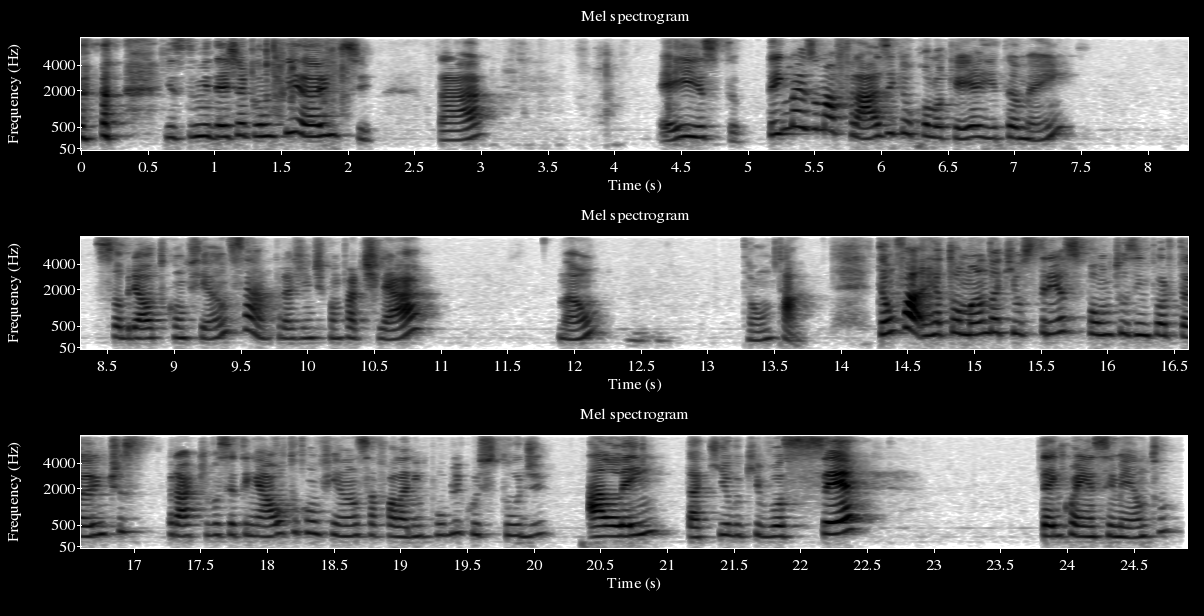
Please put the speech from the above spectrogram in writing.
isso me deixa confiante, tá? É isso. Tem mais uma frase que eu coloquei aí também, sobre autoconfiança para a gente compartilhar? Não? Então tá. Então, retomando aqui os três pontos importantes para que você tenha autoconfiança, falar em público, estude além daquilo que você tem conhecimento.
